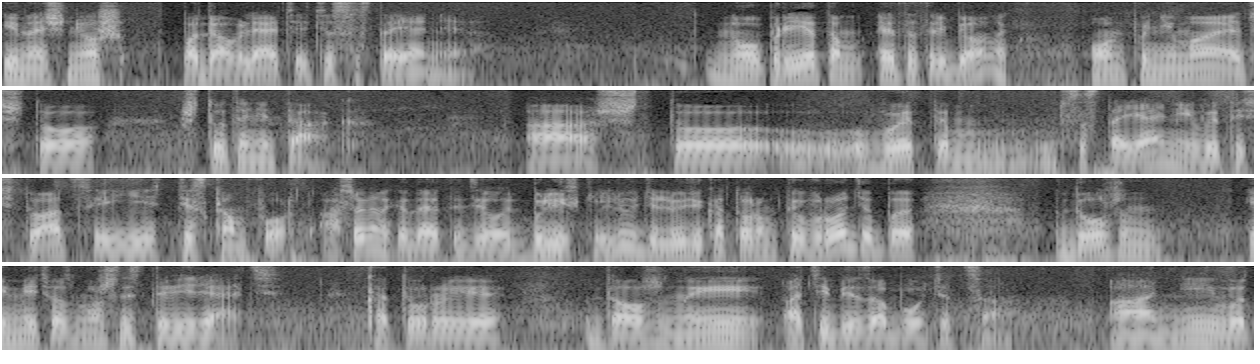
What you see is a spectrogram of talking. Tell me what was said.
И начнешь подавлять эти состояния. Но при этом этот ребенок, он понимает, что что-то не так, а что в этом состоянии, в этой ситуации есть дискомфорт. Особенно, когда это делают близкие люди, люди, которым ты вроде бы должен иметь возможность доверять, которые должны о тебе заботиться. А они вот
